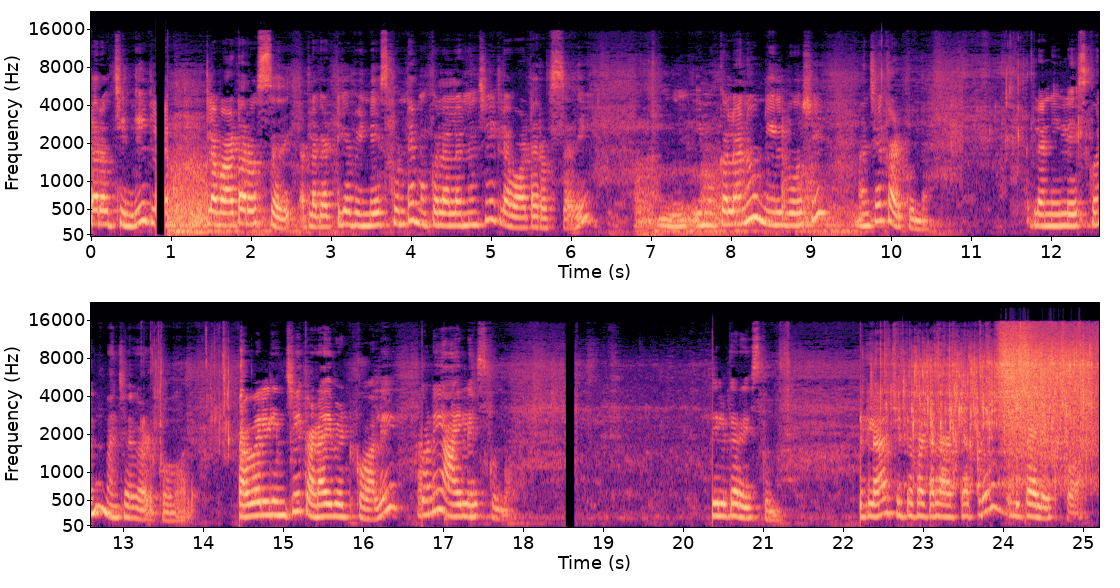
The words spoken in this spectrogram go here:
వాటర్ వచ్చింది. ఇట్లా ఇట్లా వాటర్ వస్తుంది. అట్లా గట్టిగా పిండేసుకుంటే ముక్కల నుంచి ఇట్లా వాటర్ వస్తుంది. ఈ ముక్కలను నీళ్ళు పోసి మంచిగా కడుక్కుందాం. ఇట్లా నీళ్ళు వేసుకొని మంచిగా కడుక్కోవాలి. స్టవ్ వెలిగించి కడాయి పెట్టుకోవాలి. కొని ఆయిల్ వేసుకుందాం. జీలకర్ర వేసుకుందాం. ఇట్లా చుట్టుపక్కల ఆడేటప్పుడు ఉల్లిపాయలు వేసుకోవాలి.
